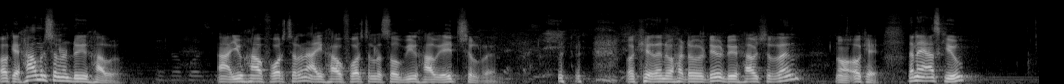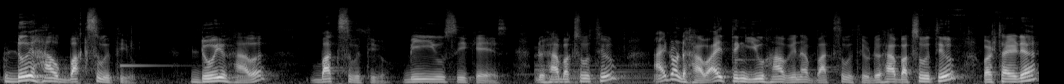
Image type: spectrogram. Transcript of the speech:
Okay, how many children do you have? Ah, you have four children, I have four children, so we have eight children. okay, then what about you? Do you have children? No, okay. Then I ask you, do you have bucks with you? Do you have bucks with you? B U C K S. Do you have bucks with you? I don't have. I think you have enough bucks with you. Do you have bucks with you? What's the idea?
